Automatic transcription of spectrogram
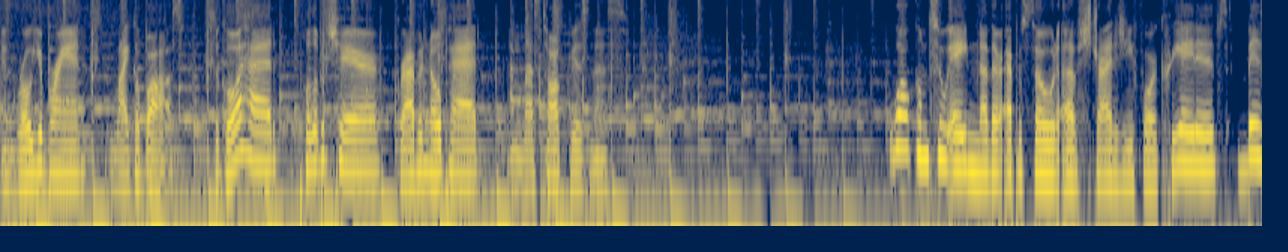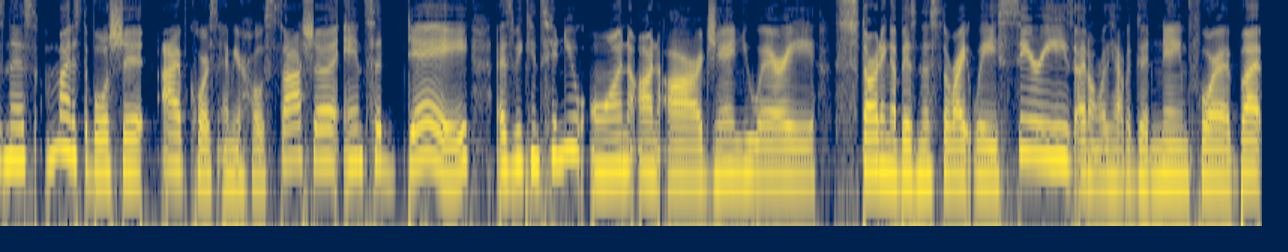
and grow your brand like a boss. So go ahead, pull up a chair, grab a notepad, and let's talk business. Welcome to another episode of Strategy for Creatives Business minus the bullshit. I, of course, am your host, Sasha. And today, as we continue on on our January Starting a Business the Right Way series, I don't really have a good name for it, but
